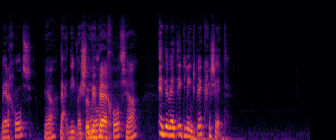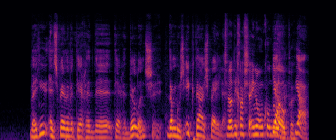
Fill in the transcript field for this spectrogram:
Bergholz. ja. Nou, die was snel. Bergholz, ja. En dan werd ik linksback gezet. Weet je niet? En speelden we tegen, de, tegen Dullens, dan moest ik daar spelen. Terwijl die gasten enorm konden ja, lopen. Ja.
